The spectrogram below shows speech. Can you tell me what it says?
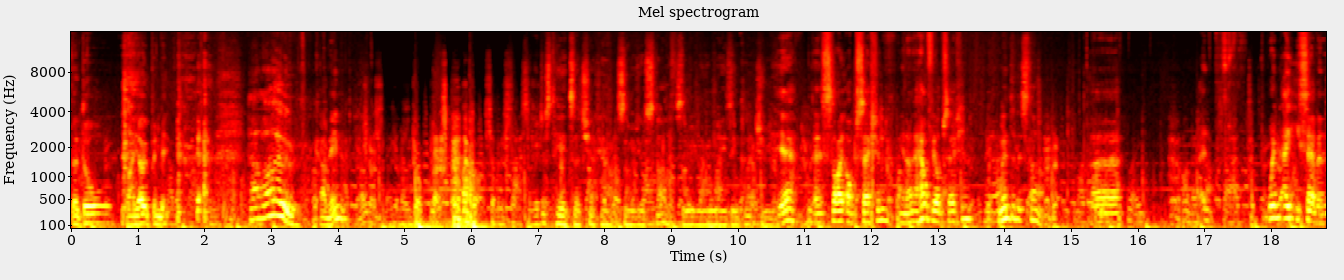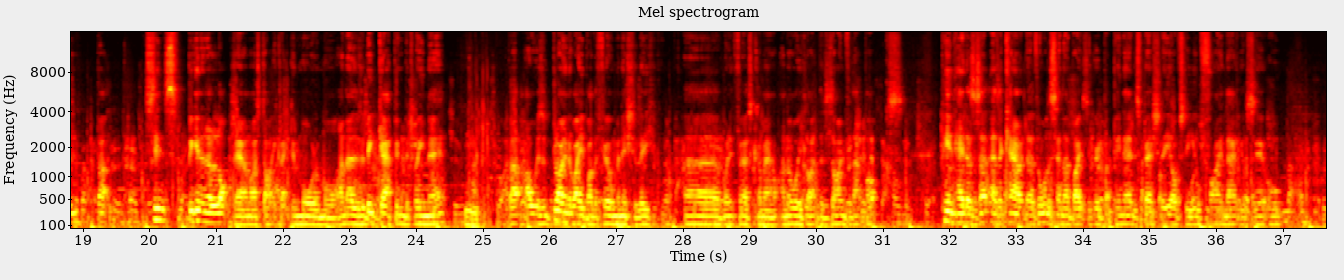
The door, I opened it. Hello. Come in. So we're just here to check out some of your stuff, some of your amazing collection. Yeah, a slight obsession, you know, a healthy obsession. You know. When did it start? Uh, when 87, but since beginning of lockdown, I started collecting more and more. I know there's a big gap in between there, but I was blown away by the film initially uh, when it first came out, and I always liked the design for that box. Pinhead as a, as a character, of all the Cenobites are good, but Pinhead especially, obviously you'll find out, you'll see it all.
